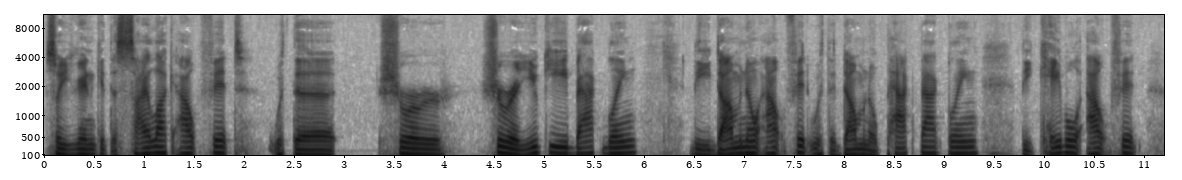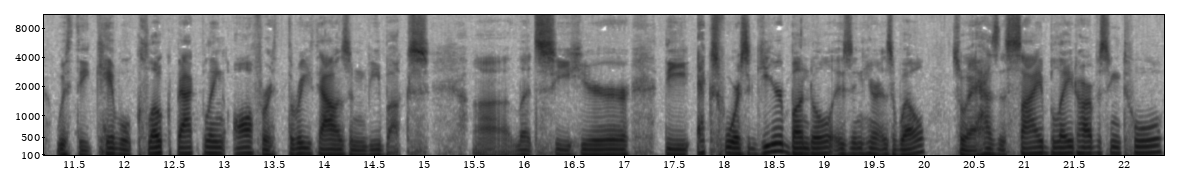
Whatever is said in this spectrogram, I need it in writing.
so you're going to get the Psylocke outfit with the Shur Shurayuki back bling, the Domino outfit with the Domino pack back bling, the Cable outfit with the cable cloak back bling, all for 3,000 V bucks. Uh, let's see here. The X Force gear bundle is in here as well. So it has the Psy Blade harvesting tool,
